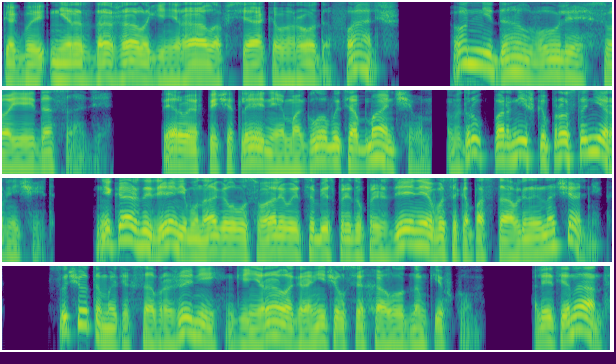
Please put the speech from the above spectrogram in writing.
как бы не раздражала генерала всякого рода фальшь, он не дал воли своей досаде. Первое впечатление могло быть обманчивым. Вдруг парнишка просто нервничает. Не каждый день ему на голову сваливается без предупреждения высокопоставленный начальник. С учетом этих соображений генерал ограничился холодным кивком. Лейтенант,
